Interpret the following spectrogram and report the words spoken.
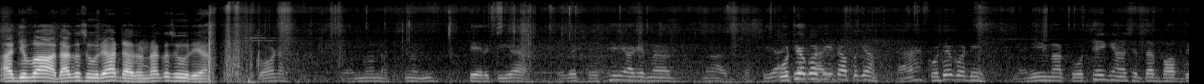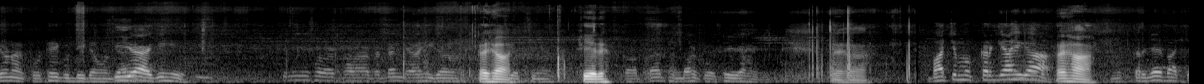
ਅੱਜ ਵਾਹ ਦਾ ਕਸੂਰ ਆ ਸਾਡਾ ਥੋੜਾ ਕਸੂਰ ਆ। ਕੌਣ? ਉਹਨੂੰ ਨੱਚਣਾ ਹੀ ਫੇਰ ਕੀ ਆ? ਉਹਦੇ ਕੋਠੇ ਆ ਕੇ ਮੈਂ ਕੋਠੇ ਕੋਠੀ ਟੱਪ ਗਿਆ। ਹੈ? ਕੋਠੇ ਕੋਠੀ ਨਹੀਂ ਮੈਂ ਕੋਠੇ ਗਿਆ ਸਿੱਧਾ ਬਾਬੇ ਹੋਣਾ ਕੋਠੇ ਗੁੱਡੀ ਡਾਉਣ ਕੀ ਆ ਕੀ ਸੀ? ਕਿੰਨੀ ਸਾਰਾ ਖਾਣਾ ਕੱਢਣ ਗਿਆ ਸੀਗਾ। ਅੱਛਾ। ਫੇਰ? ਕਾਤਾ ਠੰਡਾ ਕੋਠੇ ਆ। ਗਏ ਅੱਛਾ ਬੱਚ ਮੁੱਕਰ ਗਿਆ ਸੀਗਾ। ਅੱਛਾ ਮੁੱਕਰ ਗਿਆ ਬੱਚ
